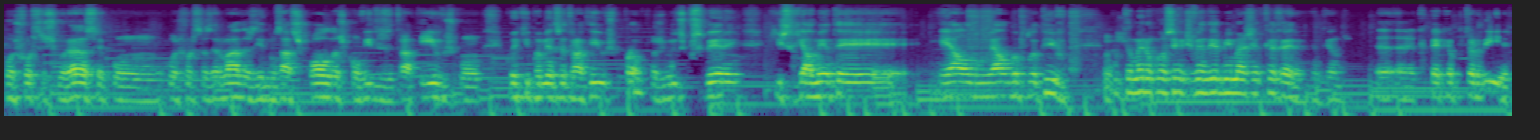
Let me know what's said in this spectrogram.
com as forças de segurança, com, com, as forças armadas, de irmos às escolas com vídeos atrativos, com, com equipamentos atrativos, pronto, para os miúdos perceberem que isto realmente é, é, algo, é algo apelativo. Porque também não consegues vender uma imagem de carreira, entende? Uh, uh, que peca por tardia,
